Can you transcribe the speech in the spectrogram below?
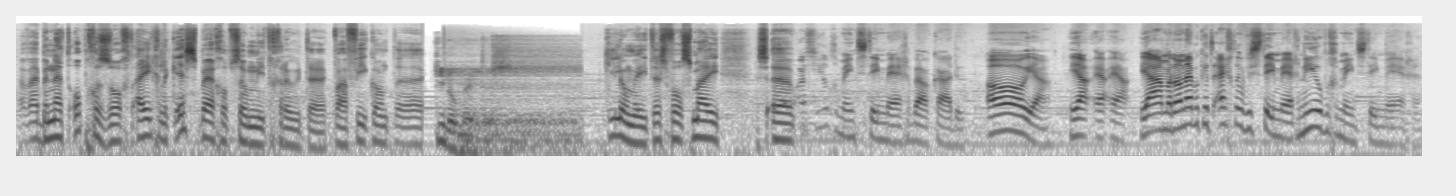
Maar wij hebben net opgezocht, eigenlijk is Berg op Zoom niet groot eh, qua vierkante kilometers. Kilometers, volgens mij. is, eh, Als je heel gemeente Steenbergen bij elkaar doet. Oh ja. Ja, ja, ja. Ja, maar dan heb ik het echt over Steenbergen, niet over gemeente Steenbergen.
